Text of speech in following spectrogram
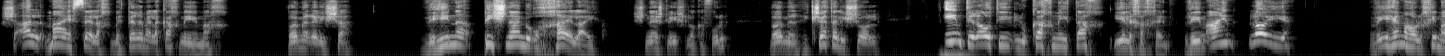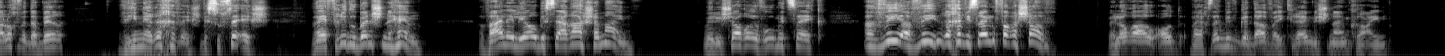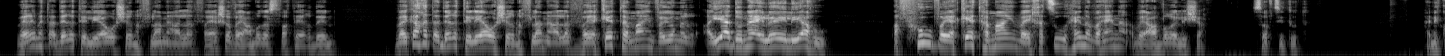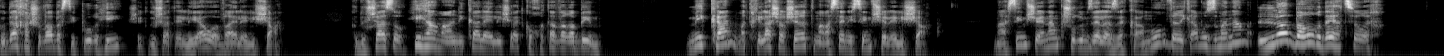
שאל מה אעשה לך, בטרם אלקח מעמך. ואומר אלישע, והנה פי שניים ברוחך אליי, שני שליש, לא כפול, ואומר, הקשית לשאול, אם תראה אותי לוקח מאיתך, יהיה לך חן, ואם אין, לא יהיה. ויהי הם ההולכים הלוך ודבר, והנה רכב אש וסוסי אש, ויפרידו בין שניהם, ועל אליהו בסערה השמיים. ואלישע רואה והוא מצייק, אבי, אבי, רכב ישראל ופרשיו. ולא ראו עוד, ויחזק בבגדיו, ויקראם לשניים קרעים. וירם את אדרת אליהו אשר נפלה מעליו, וישב ויעמוד על שפת הירדן. ויקח את אדרת אליהו אשר נפלה מעליו, ויכה את המים, ויאמר, איה אדוני אלוהי אליהו. אף הוא ויכה את המים, ויחצו הנה והנה, ויעבור אלישע. סוף ציטוט. הנקודה החשובה בסיפור היא שקדושת אליהו עברה אל אלישע. קדושה זו היא המעניקה לאלישע את כוחותיו הרבים. מכאן מתחילה שרשרת מעשי ניסים של אלישע. מעשים שאינם קשורים זה לזה כאמור, ורקעם וזמנם לא ברור די הצורך.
